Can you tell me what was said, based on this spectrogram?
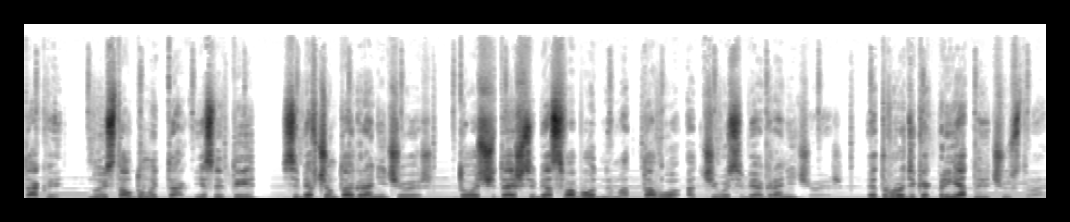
Так ведь? Ну и стал думать так. Если ты себя в чем-то ограничиваешь, то считаешь себя свободным от того, от чего себя ограничиваешь. Это вроде как приятное чувство,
